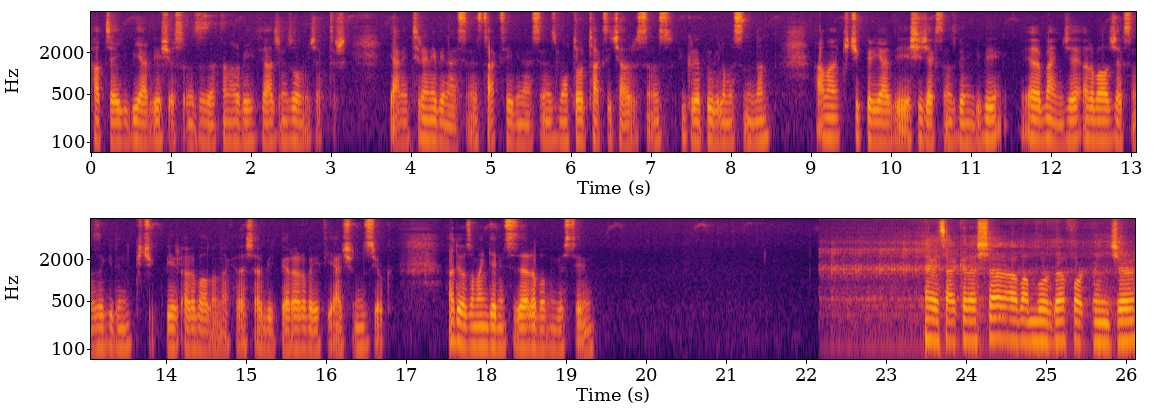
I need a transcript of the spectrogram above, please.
Pattaya gibi bir yerde yaşıyorsanız zaten arabaya ihtiyacınız olmayacaktır. Yani trene binersiniz, taksiye binersiniz, motor taksi çağırırsınız Grab uygulamasından. Ama küçük bir yerde yaşayacaksınız benim gibi. e, bence araba alacaksınız da gidin küçük bir araba alın arkadaşlar. Büyük bir arabaya ihtiyacınız yok. Hadi o zaman gelin size arabamı göstereyim. Evet arkadaşlar arabam burada. Ford Ranger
